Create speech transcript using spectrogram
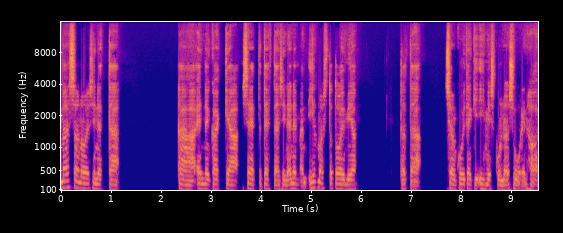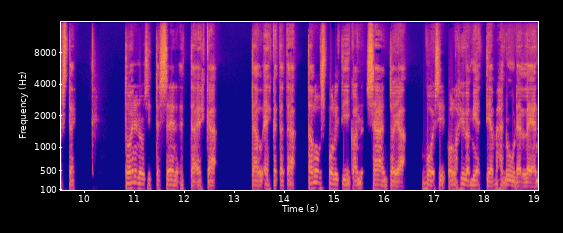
mä sanoisin, että ää, ennen kaikkea se, että tehtäisiin enemmän ilmastotoimia. Tota, se on kuitenkin ihmiskunnan suurin haaste Toinen on sitten se, että ehkä, täl, ehkä tätä talouspolitiikan sääntöjä voisi olla hyvä miettiä vähän uudelleen.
